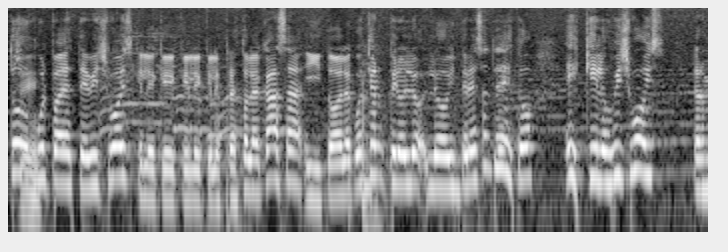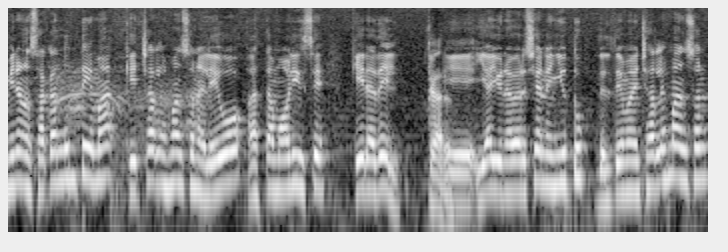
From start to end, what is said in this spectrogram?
Todo Sí. culpa de este Beach Boys que, le- que- que le- que les prestó la casa y toda la cuestión. Pero lo, lo interesante de esto es que los Beach Boys terminaron sacando un tema que Charles Manson alegó hasta morirse que era de él. Claro. Eh, y hay una versión en YouTube del tema de Charles Manson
